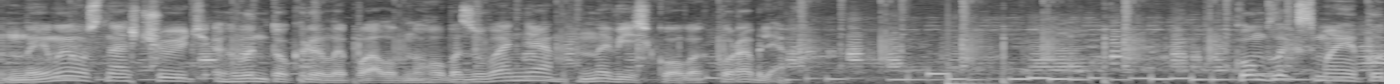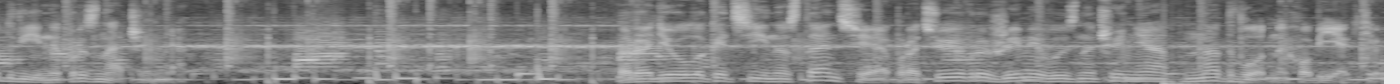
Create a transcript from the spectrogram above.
Ними оснащують гвинтокрили палубного базування на військових кораблях. Комплекс має подвійне призначення. Радіолокаційна станція працює в режимі визначення надводних об'єктів.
